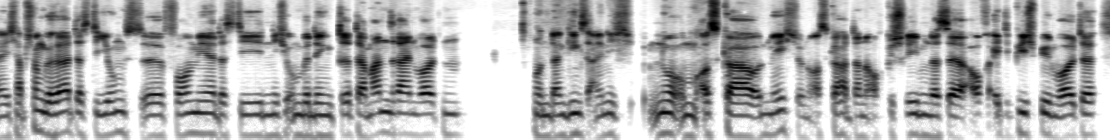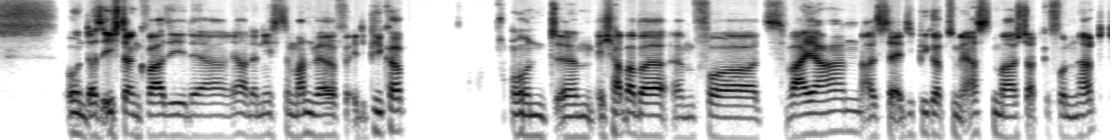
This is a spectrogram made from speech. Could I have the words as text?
äh, ich habe schon gehört, dass die Jungs äh, vor mir, dass die nicht unbedingt dritter Mann sein wollten. Und dann ging es eigentlich nur um Oscar und mich. Und Oscar hat dann auch geschrieben, dass er auch ATP spielen wollte und dass ich dann quasi der, ja, der nächste Mann wäre für ATP Cup. Und ähm, ich habe aber ähm, vor zwei Jahren, als der ATP Cup zum ersten Mal stattgefunden hat,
